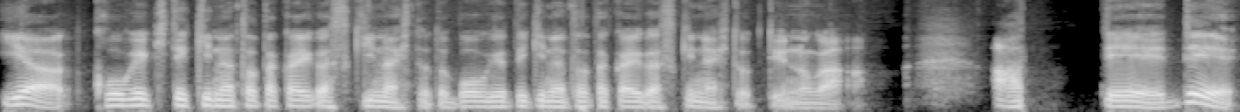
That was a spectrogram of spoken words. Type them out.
いや、攻撃的な戦いが好きな人と防御的な戦いが好きな人っていうのがあって、で、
